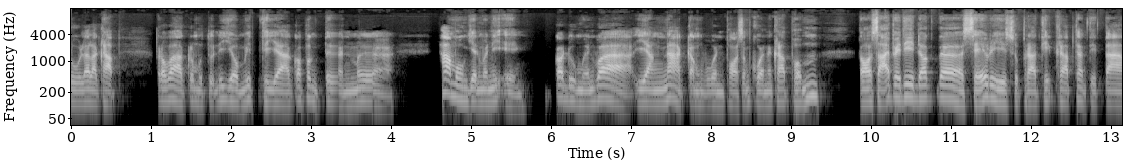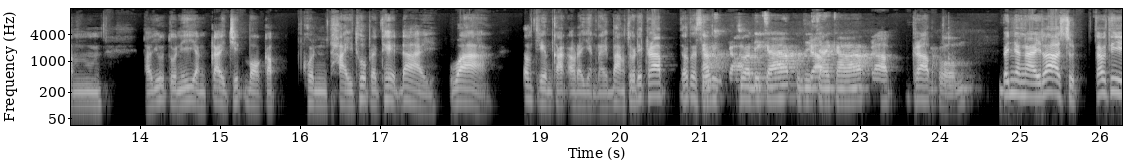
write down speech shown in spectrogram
รูแล้วล่ะครับ เพราะว่ากรมอุตุนิยมวิทยาก็เพิ่งเตือนเมื่อ5โมงเย็นวันนี้เอง ก็ดูเหมือนว่ายังน่ากังวลพอสมควรนะครับ ผมต่อสายไปที่ดรเสรีสุภราทิตครับ ท่านติดตาม พายุตัวนี้อย่างใกล้ชิดบอกกับคนไทยทั่วประเทศได้ว่า ต้องเตรียมการอะไรอย่างไรบ้าง สวัสดีครับ ดรเสรีครับสวัสดีครับ คุณสุชัยครับ ครับ ครับ ผม เป็นยังไงล่าสุด เท่าที่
